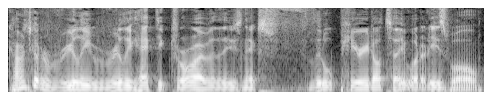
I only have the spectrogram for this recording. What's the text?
Curran's got a really, really hectic draw over these next little period. I'll tell you what it is while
